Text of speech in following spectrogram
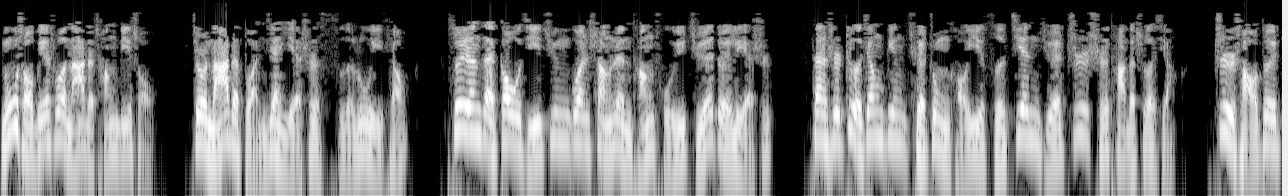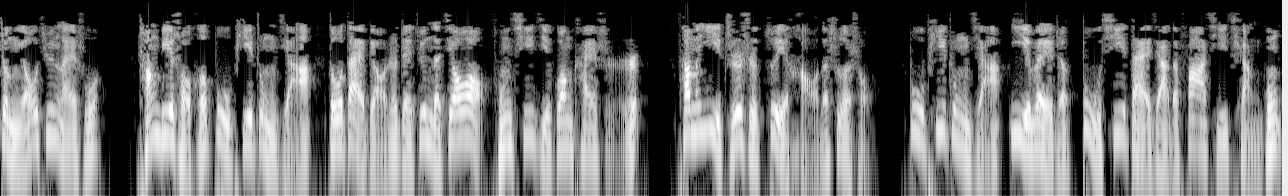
弩手别说拿着长匕首，就是拿着短剑也是死路一条。虽然在高级军官上任堂处于绝对劣势，但是浙江兵却众口一词，坚决支持他的设想。至少对郑瑶军来说，长匕首和不披重甲都代表着这军的骄傲。从戚继光开始，他们一直是最好的射手。不披重甲意味着不惜代价的发起抢攻。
